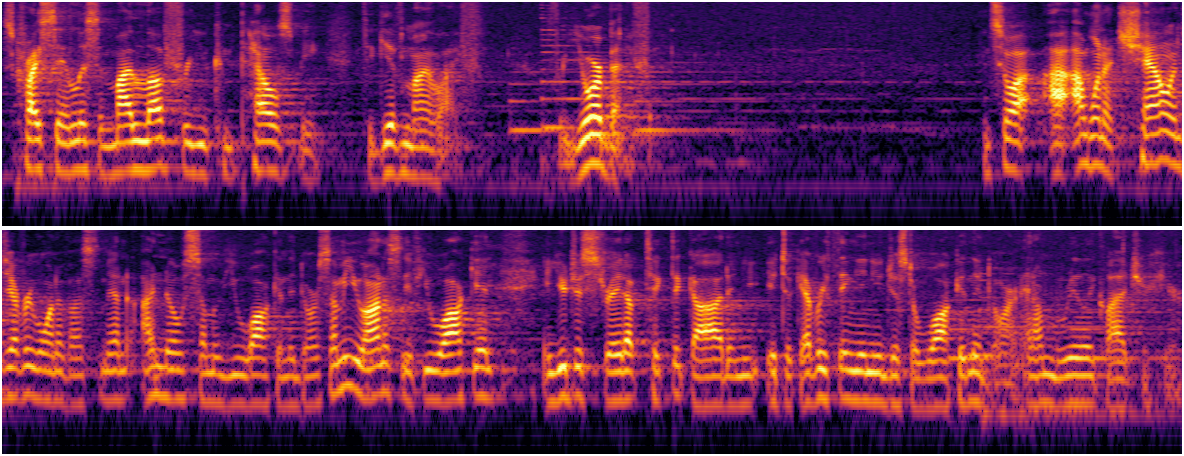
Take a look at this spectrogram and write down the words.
It's Christ saying, Listen, my love for you compels me to give my life for your benefit. And so I, I want to challenge every one of us. Man, I know some of you walk in the door. Some of you, honestly, if you walk in and you're just straight up ticked at God and you, it took everything in you just to walk in the door, and I'm really glad you're here.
